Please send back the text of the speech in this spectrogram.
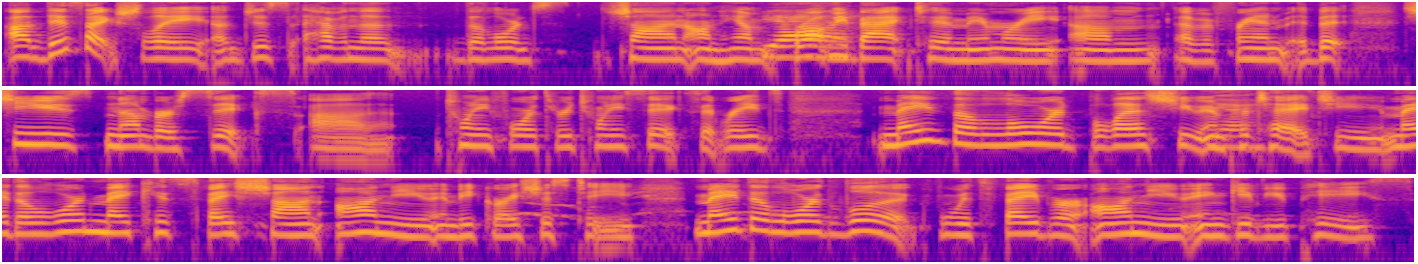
Uh, this actually, uh, just having the the Lord's shine on him, Yeah. brought me back to a memory um, of a friend. But she used number six, uh, 24 through 26. It reads, May the Lord bless you and Yes. protect you. May the Lord make his face shine on you and be gracious to you. May the Lord look with favor on you and give you peace.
